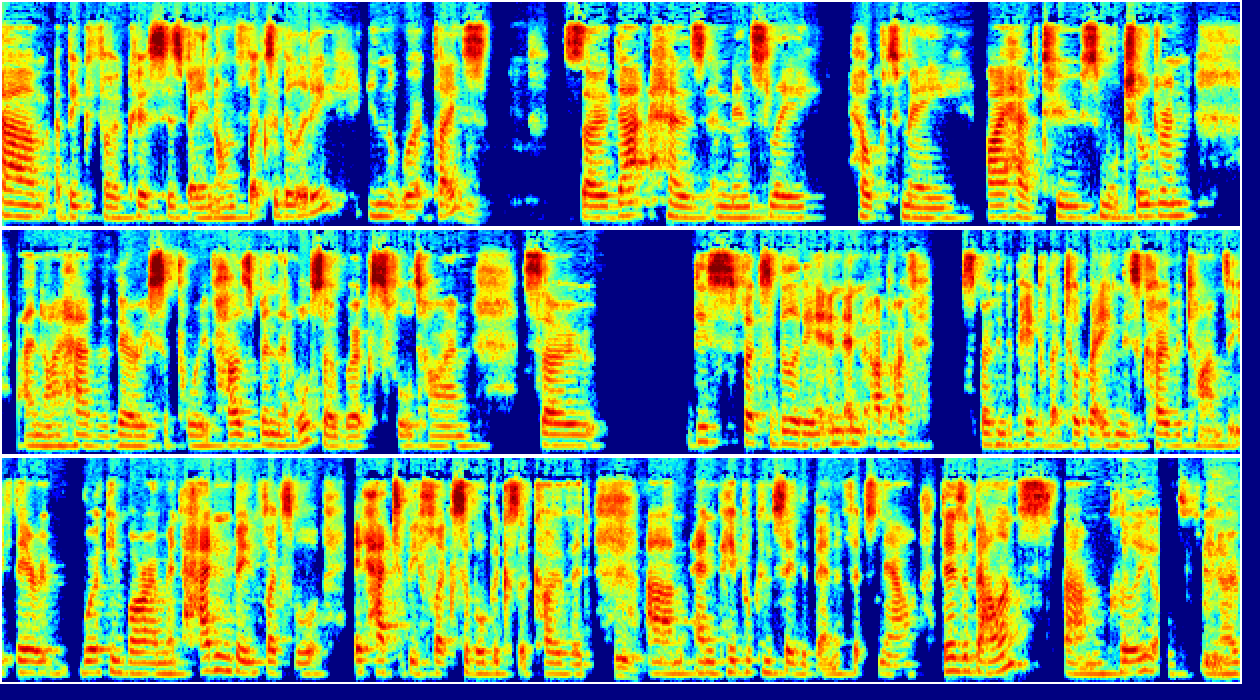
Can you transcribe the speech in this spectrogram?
um, a big focus has been on flexibility in the workplace. Mm. So that has immensely helped me. I have two small children and I have a very supportive husband that also works full time. So this flexibility, and, and I've spoken to people that talk about even this COVID times, if their work environment hadn't been flexible, it had to be flexible because of COVID. Mm. Um, and people can see the benefits now. There's a balance, um, clearly, you know,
